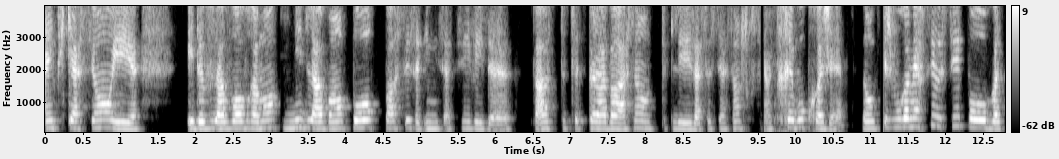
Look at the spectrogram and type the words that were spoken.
implication et, et de vous avoir vraiment mis de l'avant pour passer cette initiative et de toute cette collaboration entre toutes les associations. Je trouve que c'est un très beau projet. Donc, je vous remercie aussi pour votre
